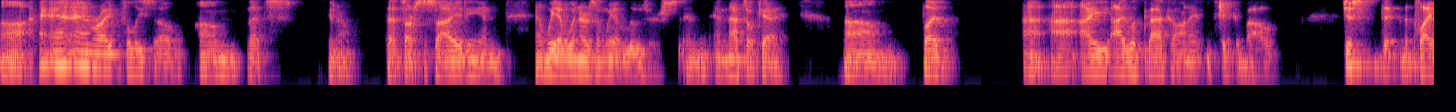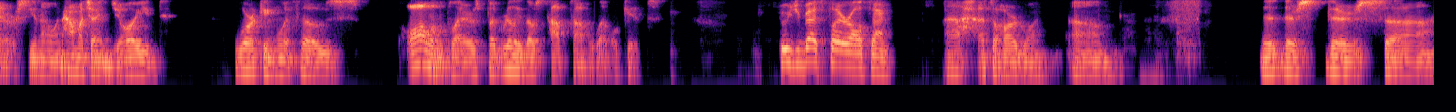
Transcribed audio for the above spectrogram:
uh, and, and, rightfully so. Um, that's you know that's our society, and and we have winners and we have losers, and and that's okay. Um, but I, I, I look back on it and think about just the, the players, you know, and how much I enjoyed working with those all of the players, but really those top top level kids. Who's your best player all time? Ah, that's a hard one. Um, there's there's uh,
